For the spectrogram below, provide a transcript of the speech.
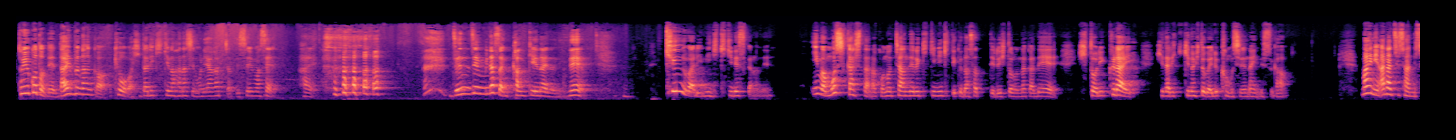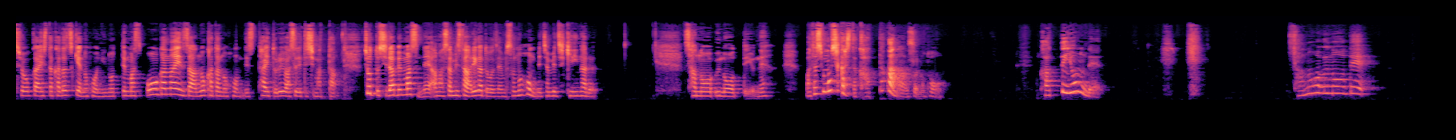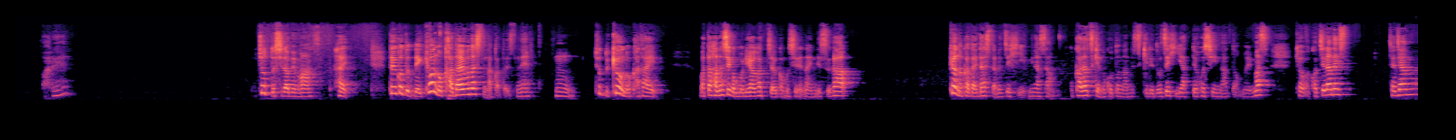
ということで、だいぶなんか今日は左利きの話盛り上がっちゃってすいません。はい。全然皆さん関係ないのにね。9割右利きですからね。今もしかしたらこのチャンネル聞きに来てくださってる人の中で、一人くらい左利きの人がいるかもしれないんですが、前に荒地さんに紹介した片付けの本に載ってます。オーガナイザーの方の本です。タイトル忘れてしまった。ちょっと調べますね。あまさみさんありがとうございます。その本めちゃめちゃ気になる。佐野右脳っていうね。私もしかしたら買ったかなその本。買って読んで。佐野右脳であれ？ちょっと調べます。はい。ということで、今日の課題を出してなかったですね。うん。ちょっと今日の課題、また話が盛り上がっちゃうかもしれないんですが、今日の課題出したらぜひ皆さん、お片付けのことなんですけれど、ぜひやってほしいなと思います。今日はこちらです。じゃじゃん。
